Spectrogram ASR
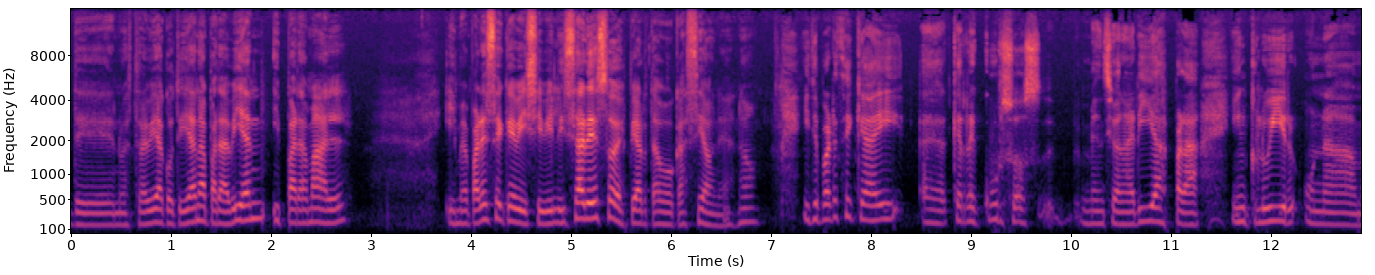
de nuestra vida cotidiana para bien y para mal. Y me parece que visibilizar eso despierta vocaciones, ¿no? ¿Y te parece que hay, eh, qué recursos mencionarías para incluir una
